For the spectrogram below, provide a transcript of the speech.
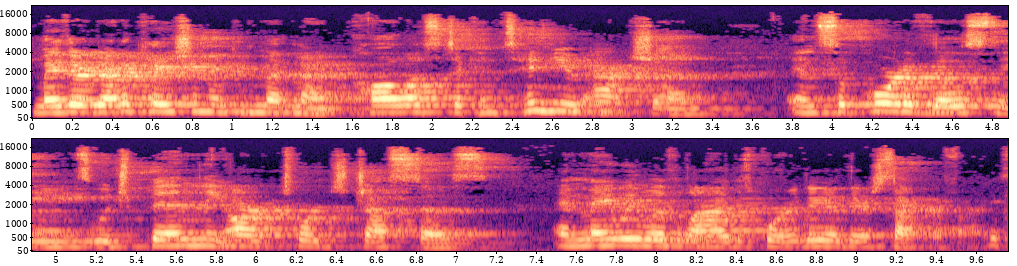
May their dedication and commitment call us to continued action in support of those things which bend the arc towards justice, and may we live lives worthy of their sacrifice.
